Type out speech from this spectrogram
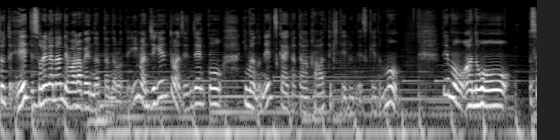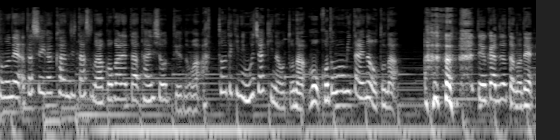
ちょっと、えー、ってそれがなんでわらべになったんだろうって、今次元とは全然こう、今のね、使い方は変わってきてるんですけども、でも、あの、そのね私が感じたその憧れた対象っていうのは圧倒的に無邪気な大人もう子供みたいな大人 っていう感じだったので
